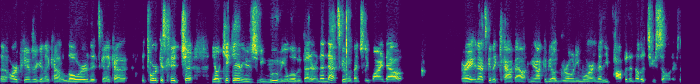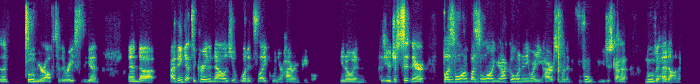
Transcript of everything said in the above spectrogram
The RPMs are going to kind of lower. That's going to kind of the torque is going to you know kick in, and you're just going to be moving a little bit better, and then that's going to eventually wind out, right? And that's going to cap out, and you're not going to be able to grow anymore. And then you pop in another two cylinders, and then boom, you're off to the races again. And uh, I think that's a great analogy of what it's like when you're hiring people, you know, and because you're just sitting there buzzing along, buzzing along, you're not going anywhere, and you hire someone, and boom, you just kind of move ahead on it.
